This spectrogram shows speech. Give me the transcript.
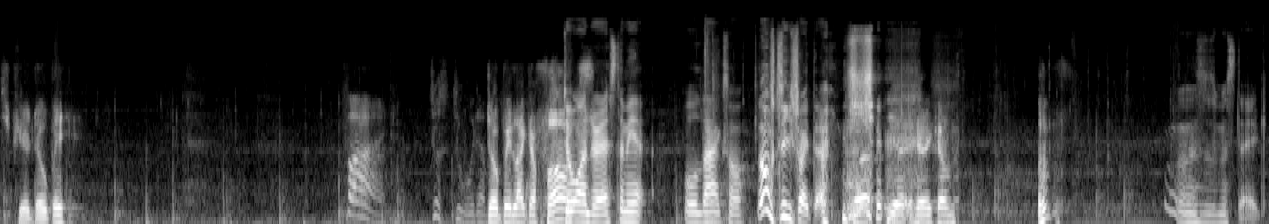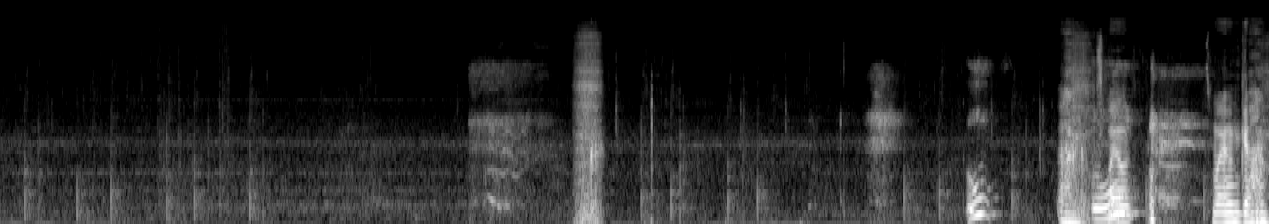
It's pure dopey. Fine. Just do whatever. Dopey like a fox. Don't underestimate old Axel. Oh, he's right there. Yeah, yeah, here he comes. Oh, this is a mistake. Ooh. It's my own. It's my own gun.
